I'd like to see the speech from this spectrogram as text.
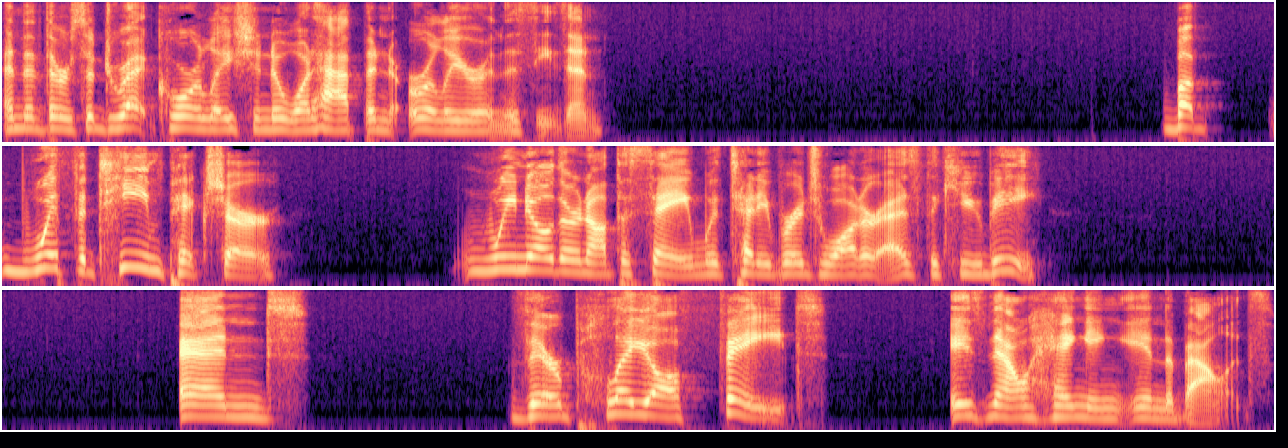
and that there's a direct correlation to what happened earlier in the season. But with the team picture, we know they're not the same with Teddy Bridgewater as the QB. And their playoff fate is now hanging in the balance.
